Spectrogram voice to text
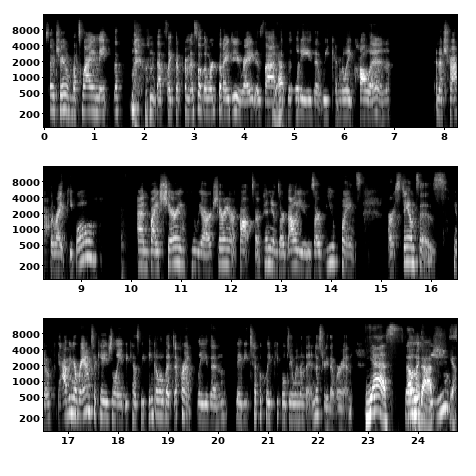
So true. That's why I make the that's like the premise of the work that I do, right? Is that yep. ability that we can really call in and attract the right people. And by sharing who we are, sharing our thoughts, our opinions, our values, our viewpoints, our stances, you know, having a rant occasionally because we think a little bit differently than maybe typically people do within the industry that we're in. Yes. Those oh my gosh. Yeah.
